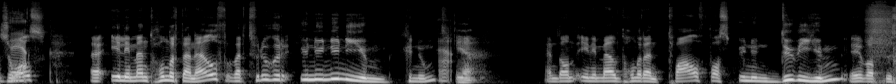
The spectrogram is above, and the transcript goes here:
zoals eh, element 111 werd vroeger unununium genoemd. Ja. En dan element 112 was ununduium, hè, wat dus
